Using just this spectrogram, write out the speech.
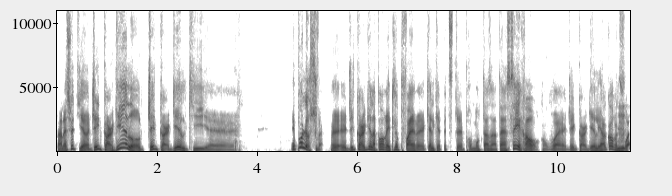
Par la suite, il y a Jade Cargill. Jade Cargill qui n'est pas là souvent. Euh, Jade Cargill, à part être là pour faire euh, quelques petites euh, promos de temps en temps, c'est rare qu'on voit Jade Cargill. Et encore une Mm. fois,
